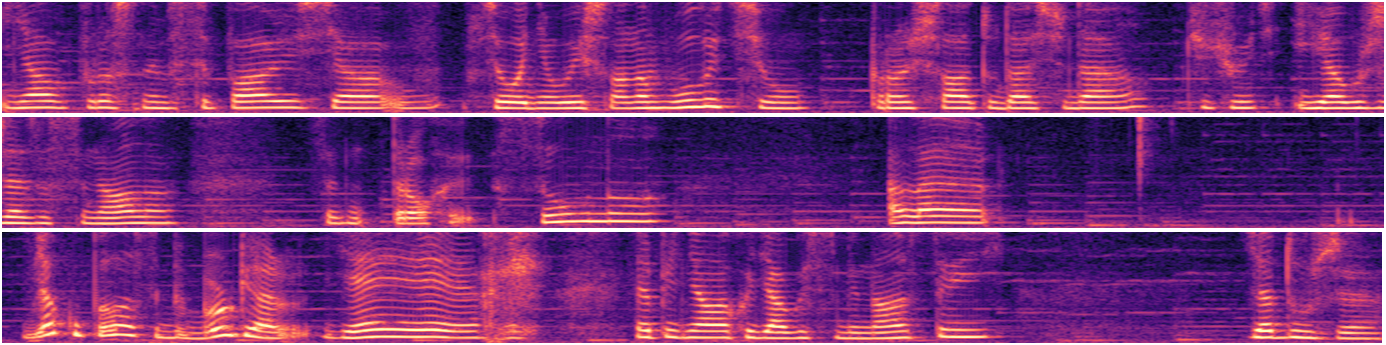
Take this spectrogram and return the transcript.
я просто не висипаюсь. Я сьогодні вийшла на вулицю, пройшла туди-сюди чуть-чуть, і я вже засинала. Це трохи сумно. Але я купила собі бургер. Є. Я підняла хоч якось собі настрій. Я дуже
